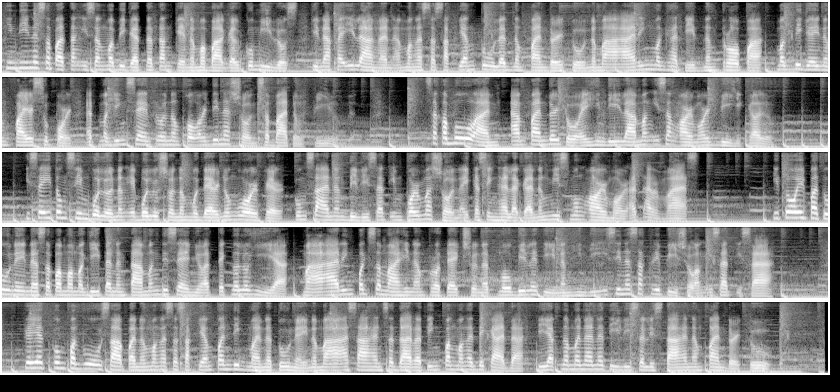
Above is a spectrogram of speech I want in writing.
Hindi na sapat ang isang mabigat na tangke na mabagal kumilos, kinakailangan ang mga sasakyang tulad ng Pandar 2 na maaaring maghatid ng tropa, magbigay ng fire support, at maging sentro ng koordinasyon sa battlefield. Sa kabuuan, ang Pandar 2 ay hindi lamang isang armored vehicle. Isa itong simbolo ng ebolusyon ng modernong warfare, kung saan ang bilis at impormasyon ay kasing halaga ng mismong armor at armas. Ito ay patunay na sa pamamagitan ng tamang disenyo at teknolohiya, maaaring pagsamahin ang protection at mobility ng hindi isinasakripisyo ang isa't isa. Kaya't kung pag-uusapan ng mga sasakyang pandigma na tunay na maaasahan sa darating pang mga dekada, tiyak na mananatili sa listahan ng Pandar 2.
